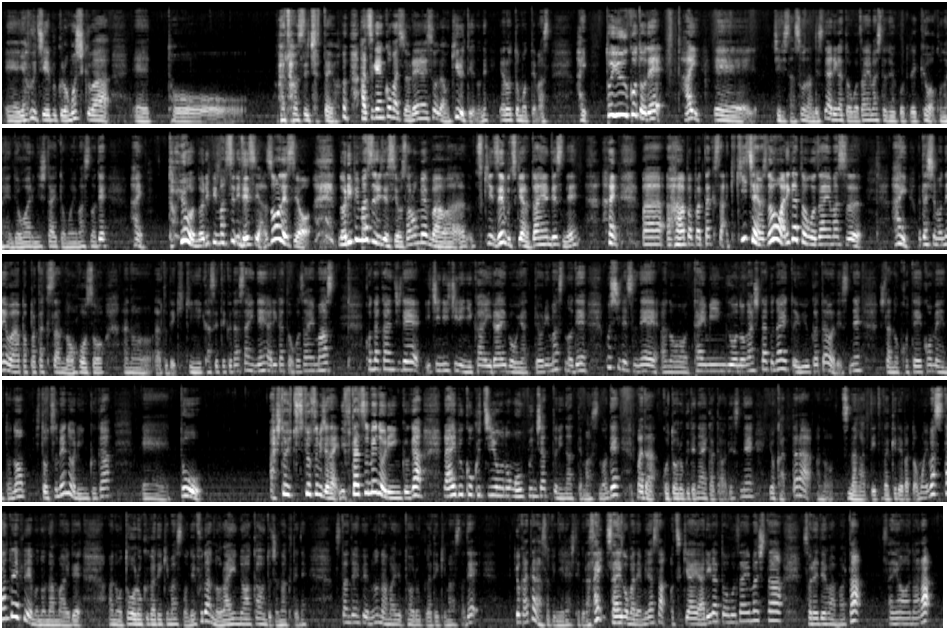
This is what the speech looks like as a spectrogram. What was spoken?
えー、ヤフー知恵袋もしくはえー、っとまた忘れちゃったよ。発言小町の恋愛相談を切るというのをね、やろうと思ってます。はい。ということで、はい、えー、チェリーさんそうなんですね。ありがとうございました。ということで、今日はこの辺で終わりにしたいと思いますので、はい。土曜のりぴ祭りですやん。そうですよ。のりぴ祭りですよ。サロンメンバーは、月、全部付き合うの大変ですね。はい。まあ、パパたくさん、聞いちゃいます。どうもありがとうございます。はい私もねわーパパたくさんの放送あの後で聞きに行かせてくださいねありがとうございますこんな感じで1日に2回ライブをやっておりますのでもしですねあのタイミングを逃したくないという方はですね下の固定コメントの1つ目のリンクがえー、とあ、一一つ目じゃない。二つ目のリンクがライブ告知用のオープンチャットになってますので、まだご登録でない方はですね、よかったら、あの、つながっていただければと思います。スタンド FM の名前で、あの、登録ができますので、普段の LINE のアカウントじゃなくてね、スタンド FM の名前で登録ができますので、よかったら遊びにいらしてください。最後まで皆さんお付き合いありがとうございました。それではまた、さようなら。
